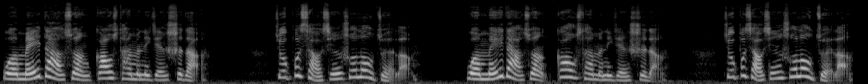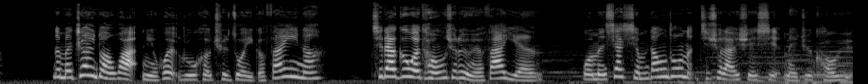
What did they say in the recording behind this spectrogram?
我没打算告诉他们那件事的，就不小心说漏嘴了。我没打算告诉他们那件事的，就不小心说漏嘴了。那么这样一段话，你会如何去做一个翻译呢？期待各位同学的踊跃发言。我们下期节目当中呢，继续来学习美剧口语。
